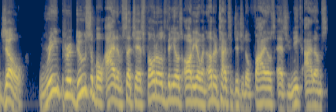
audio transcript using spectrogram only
Joe, reproducible items such as photos, videos, audio, and other types of digital files as unique items,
